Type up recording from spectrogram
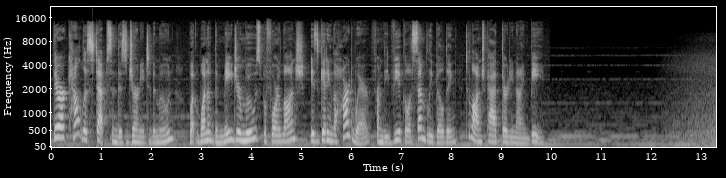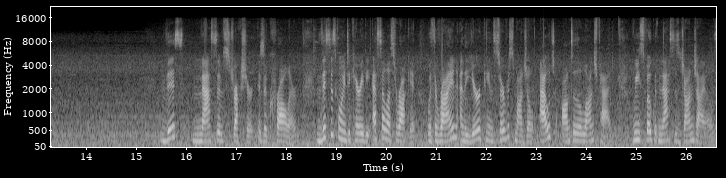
There are countless steps in this journey to the Moon, but one of the major moves before launch is getting the hardware from the Vehicle Assembly Building to Launch Pad 39B. This massive structure is a crawler. This is going to carry the SLS rocket with Orion and the European Service Module out onto the launch pad. We spoke with NASA's John Giles.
